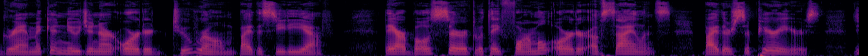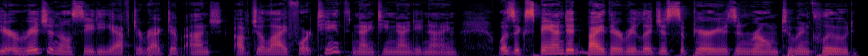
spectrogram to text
Gramick and Nugent are ordered to Rome by the CDF. They are both served with a formal order of silence by their superiors. The original CDF directive on, of July 14, 1999, was expanded by their religious superiors in Rome to include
